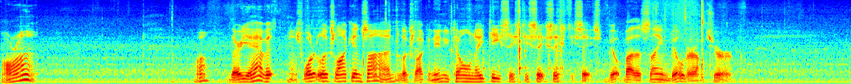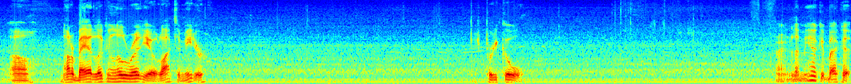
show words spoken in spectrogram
All right. Well, there you have it. That's what it looks like inside. It looks like an Anytone AT6666, built by the same builder, I'm sure. Uh, not a bad looking little radio, like the meter. It's pretty cool. Alright, let me hook it back up.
